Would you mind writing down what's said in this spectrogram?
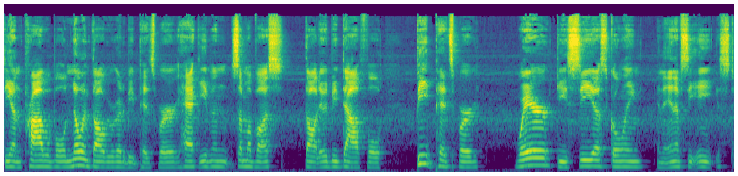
the improbable. No one thought we were going to beat Pittsburgh. Heck, even some of us thought it would be doubtful. Beat Pittsburgh. Where do you see us going in the NFC East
